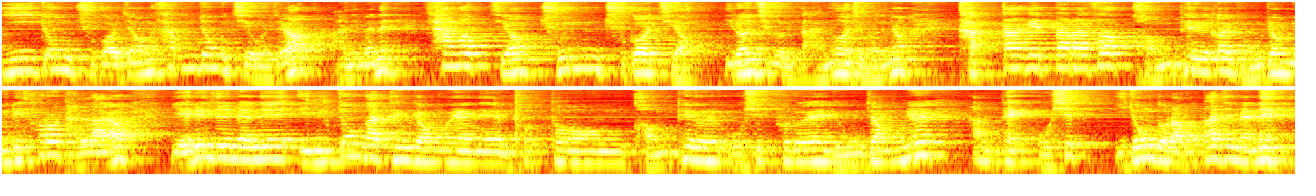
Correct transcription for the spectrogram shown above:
이종 주거 지역, 삼종 주거지역, 아니면은 상업 지역, 준 주거 지역 이런 식으로 나누어지거든요. 각각에 따라서 건폐율과 용적률이 서로 달라요. 예를 들면은 일종 같은 경우에는 보통 건폐율 50%의 용적률 한 150 이 정도라고 따지면은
